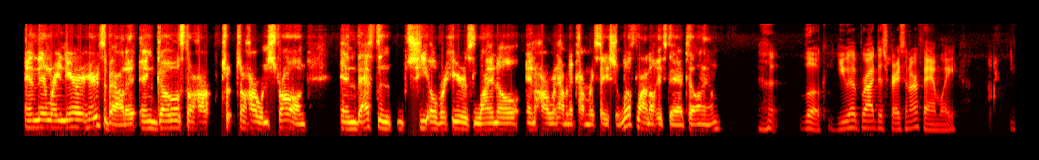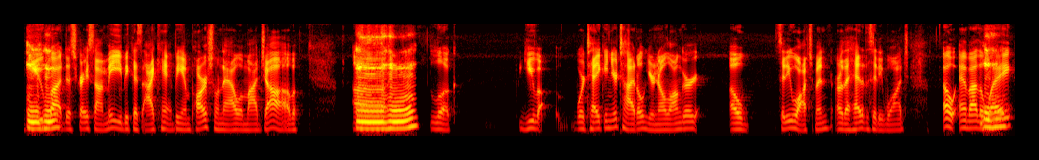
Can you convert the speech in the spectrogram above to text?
And then Rhaenyra hears about it and goes to Har- to, to Harwin Strong, and that's the she overhears Lyonel and Harwin having a conversation. What's Lyonel his dad telling him? Look, you have brought disgrace on our family. You Mhm. brought disgrace on me because I can't be impartial now in my job. Uh, Mhm. look, you we're taking your title. You're no longer a city watchman or the head of the city watch. Oh, and by the Mhm. way,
